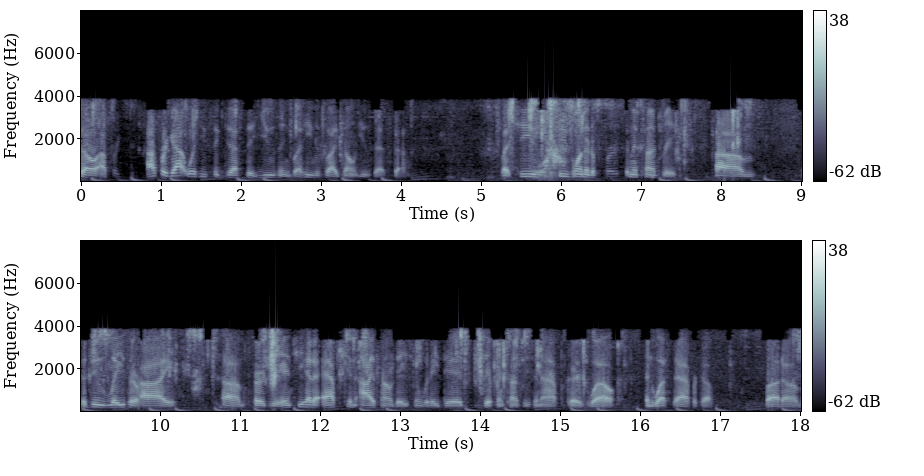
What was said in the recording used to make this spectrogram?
So I, I forgot what he suggested using, but he was like, "Don't use that stuff." But she's she's one of the first in the country um, to do laser eye um, surgery, and she had an African Eye Foundation where they did different countries in Africa as well, in West Africa. But um,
